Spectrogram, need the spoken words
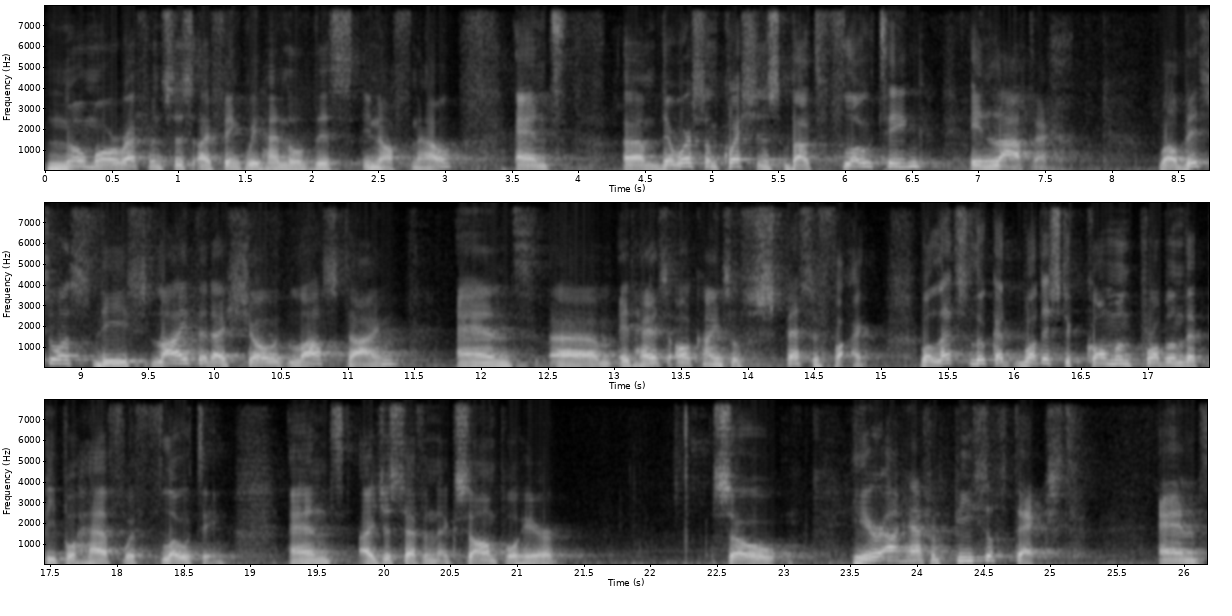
no more references. I think we handled this enough now. And um, there were some questions about floating in LaTeX. Well, this was the slide that I showed last time and um, it has all kinds of specifier. Well, let's look at what is the common problem that people have with floating. And I just have an example here. So here I have a piece of text and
